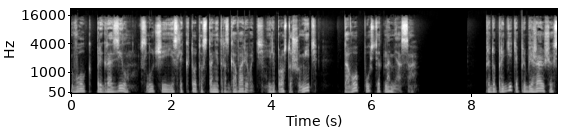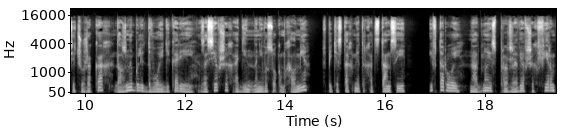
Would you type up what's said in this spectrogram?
Волк пригрозил, в случае, если кто-то станет разговаривать или просто шуметь, того пустят на мясо. Предупредить о приближающихся чужаках должны были двое дикарей, засевших один на невысоком холме в пятистах метрах от станции и второй на одной из проржавевших ферм,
